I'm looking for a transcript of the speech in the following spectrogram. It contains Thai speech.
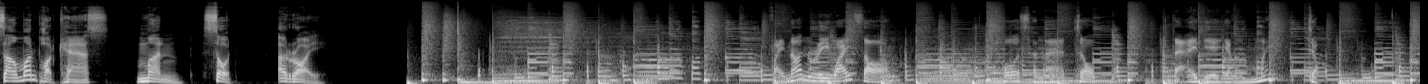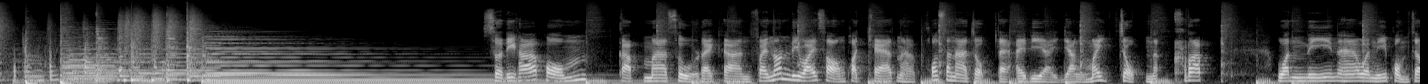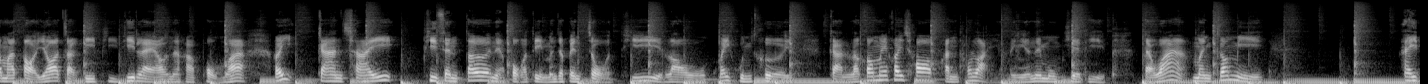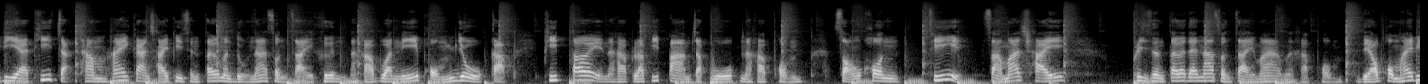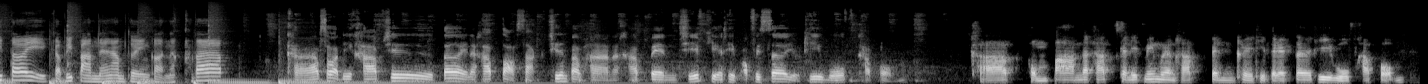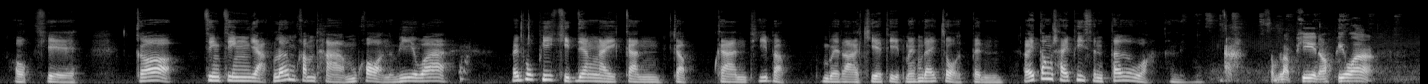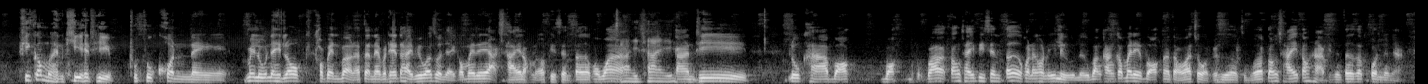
Salmon Podcast มัน สด อร่อย Final Revise สองโฆษณาจบ แต่ไอเดียยังไม่จบ สวัสดีครับผมกลับมาสู่รายการ Final r e v i s e 2 Podcast นะครับ โฆษณาจบแต่ไอเดียยังไม่จบนะครับ วันนี้นะฮะวันนี้ผมจะมาต่อยอดจาก EP ที่แล้วนะครับผมว่าเฮ้ยการใช้พรีเซนเตอร์เนี่ยปกติมันจะเป็นโจทย์ที่เราไม่คุ้นเคยกัน แล้วก็ไม่ค่อยชอบกันเท่าไหร่อะไรเงี้ยในมุมครีเอทีฟแต่ว่ามันก็มีไอเดียที่จะทำให้การใช้พรีเซนเตอร์มันดูน่าสนใจขึ้นนะครับ วันนี้ผมอยู่กับพี่เต้ยนะครับ และพี่ปาล์มจาก Wolf นะครับผมสองคนที่สามารถใช้ พรีเซนเตอร์ได้น่าสนใจมากนะครับผม เดี๋ยวผมให้พี่เต้ยกับพี่ปาล์มแนะนำตัวเองก่อนนะครับครับ สวัสดีครับ ชื่อเต้ยนะครับ ต่อศักดิ์ชื่นประภานะครับ เป็น Chief Creative Officer อยู่ที่ Wolf ครับผม ครับ ผมปาล์มนะครับกนิษฐ์มิ่งเมืองครับ เป็น Creative Director ที่ Wolf ครับผม โอเค ก็จริง ๆ อยากเริ่มคำถามก่อนนะพี่ว่าไอ้ยพวกพี่คิดยังไงกันกับการที่แบบเวลาครีเอทีฟแม่งได้โจทย์เป็นเอ้ยต้องใช้พรีเซนเตอร์ว่ะอะไรอย่างเงี้ยอะ สำหรับพี่เนาะพี่ว่าพี่ก็เหมือน Creative ทุก ๆ คนในไม่รู้ในโลกเขาเป็นเปล่านะแต่ในประเทศไทยพี่ว่าส่วนใหญ่ก็ไม่ได้อยากใช้หรอกเนาะพรีเซนเตอร์เพราะว่าใช่ใช่การที่ลูกค้า block block ว่าต้องใช้พรีเซนเตอร์คนนั้นคนนี้หรือหรือบางครั้งก็ไม่ได้บล็อกนะแต่ว่าโจทย์ก็คือสมมติว่าต้องใช้ต้องหาพรีเซนเตอร์สักคนหนึ่งอะ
